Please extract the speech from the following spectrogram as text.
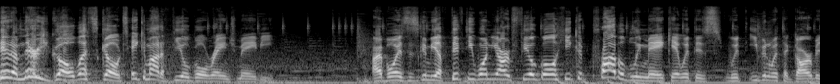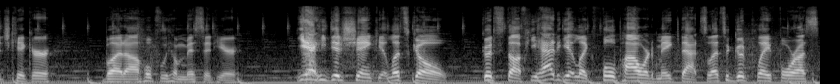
Hit him. There you go. Let's go. Take him out of field goal range, maybe. All right, boys. This is gonna be a 51-yard field goal. He could probably make it with his with even with a garbage kicker, but uh, hopefully he'll miss it here. Yeah, he did shank it. Let's go. Good stuff. He had to get like full power to make that, so that's a good play for us.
